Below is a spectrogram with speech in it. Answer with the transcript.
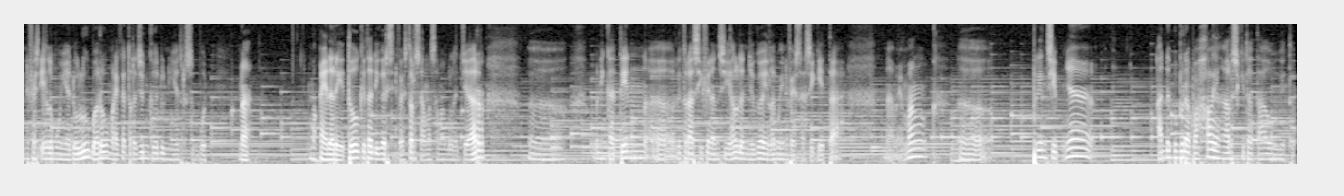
invest ilmunya dulu baru mereka terjun ke dunia tersebut. Nah, makanya dari itu kita di garis investor sama-sama belajar uh, meningkatin uh, literasi finansial dan juga ilmu investasi kita. Nah memang uh, prinsipnya ada beberapa hal yang harus kita tahu gitu.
